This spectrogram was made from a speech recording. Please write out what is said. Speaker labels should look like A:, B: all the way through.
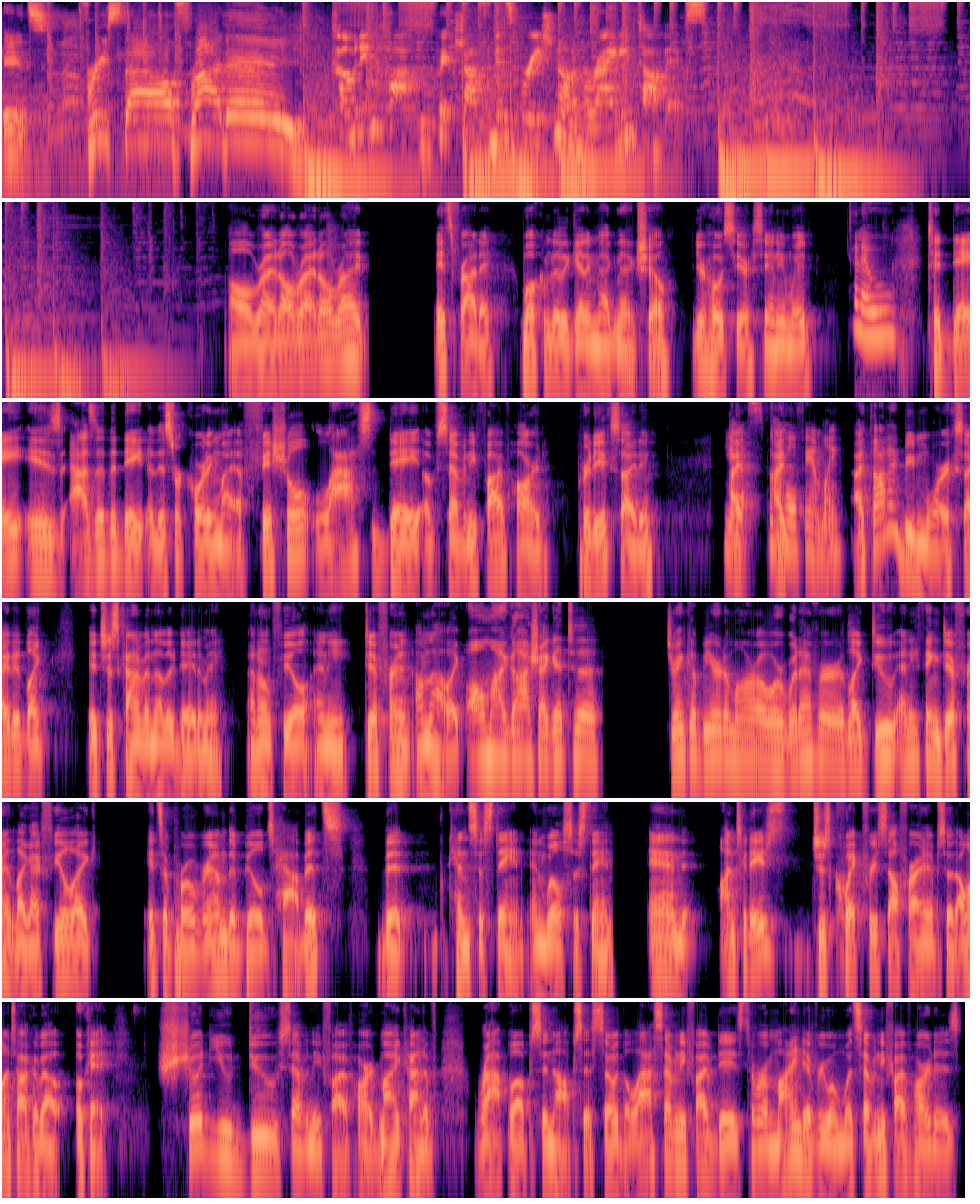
A: It's Freestyle Friday.
B: Coming in hot with quick shots of inspiration on a variety of topics.
A: All right, all right, all right. It's Friday. Welcome to the Getting Magnetic Show. Your hosts here, Sandy and Wade.
B: Hello.
A: Today is, as of the date of this recording, my official last day of 75 hard. Pretty exciting.
B: Yes, for the
A: I-
B: whole family.
A: I thought I'd be more excited. Like, it's just kind of another day to me. I don't feel any different. I'm not like, oh my gosh, I get to drink a beer tomorrow or whatever, like do anything different. Like, I feel like it's a program that builds habits that can sustain and will sustain. And on today's just quick Free Freestyle Friday episode, I want to talk about okay, should you do 75 hard? My kind of wrap up synopsis. So, the last 75 days to remind everyone what 75 hard is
